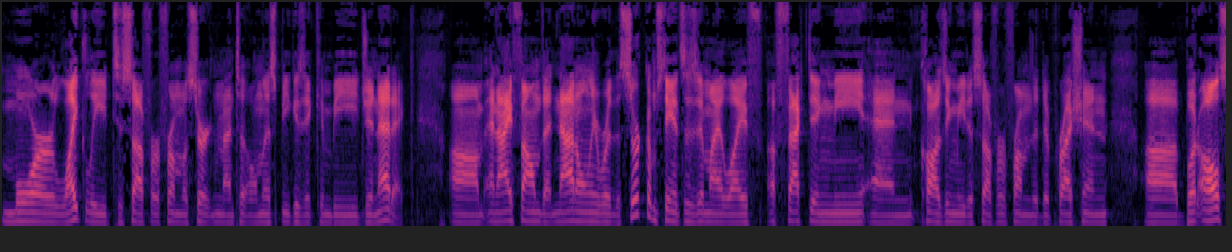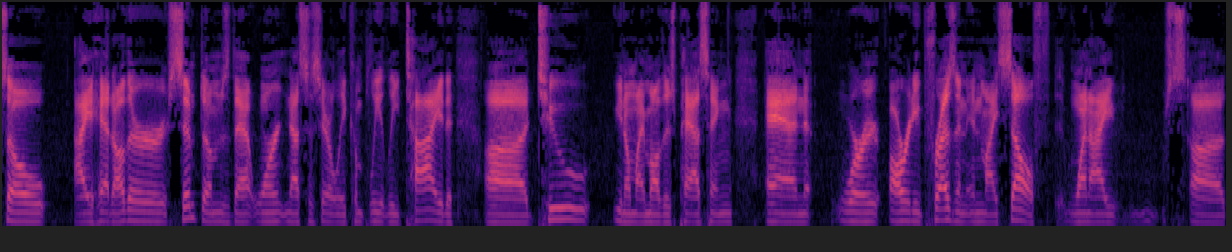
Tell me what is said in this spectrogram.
more likely to suffer from a certain mental illness because it can be genetic. Um, and I found that not only were the circumstances in my life affecting me and causing me to suffer from the depression, uh, but also I had other symptoms that weren't necessarily completely tied uh, to you know my mother's passing and were already present in myself when I uh,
